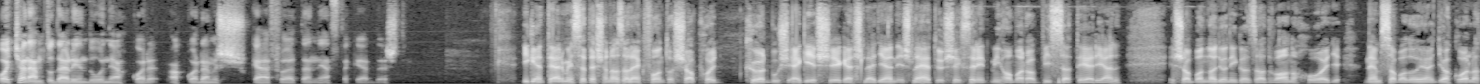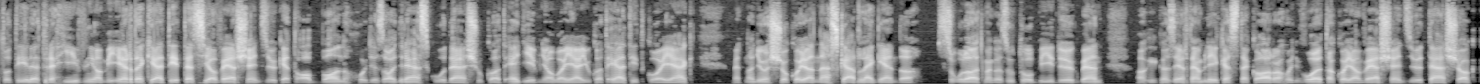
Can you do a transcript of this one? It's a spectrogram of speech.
hogyha nem tud elindulni, akkor, akkor nem is kell föltenni ezt a kérdést. Igen, természetesen az a legfontosabb, hogy Kurt Busch egészséges legyen, és lehetőség szerint mi hamarabb visszatérjen, és abban nagyon igazad van, hogy nem szabad olyan gyakorlatot életre hívni, ami érdekelté teszi a versenyzőket abban, hogy az agyrázkódásukat, egyéb nyavajájukat eltitkolják, mert nagyon sok olyan NASCAR legenda szólalt meg az utóbbi időkben, akik azért emlékeztek arra, hogy voltak olyan versenyzőtársak,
